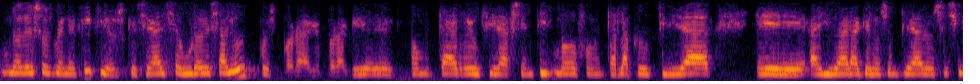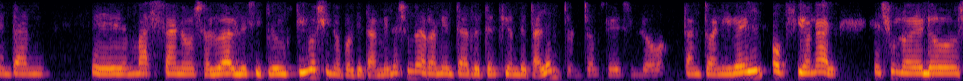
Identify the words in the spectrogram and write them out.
uno de esos beneficios que sea el seguro de salud, pues por, por aquello de fomentar, reducir el absentismo, fomentar la productividad, eh, ayudar a que los empleados se sientan eh, más sanos, saludables y productivos, sino porque también es una herramienta de retención de talento. Entonces, lo, tanto a nivel opcional es uno de los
